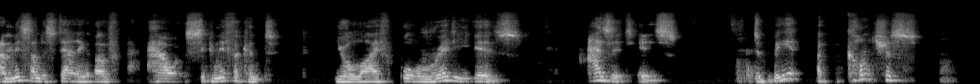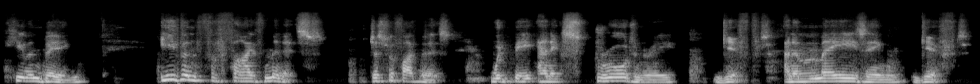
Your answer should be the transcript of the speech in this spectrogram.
a misunderstanding of how significant your life already is as it is. To be a conscious human being even for five minutes, just for five minutes, would be an extraordinary gift, an amazing gift.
